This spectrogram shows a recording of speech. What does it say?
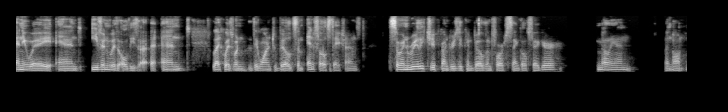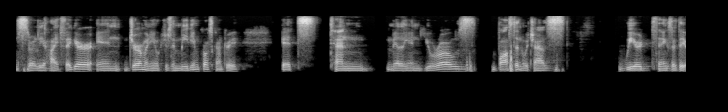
anyway. And even with all these, uh, and likewise when they wanted to build some infill stations. So in really cheap countries, you can build them for a single figure million, and not necessarily a high figure. In Germany, which is a medium cost country, it's 10 million euros. Boston, which has weird things that they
